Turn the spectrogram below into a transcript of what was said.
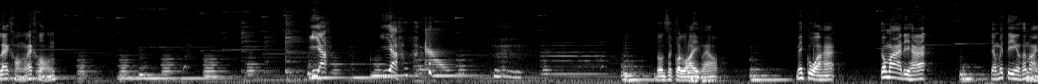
แลกของแลกของอียะอียะโดนสะกดรอยอีกแล้ว ไม่กลัวฮะ ก็มาดิฮะ ยังไม่ตีกันซะหน่อย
